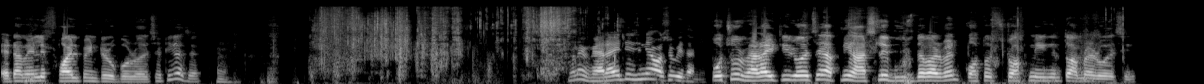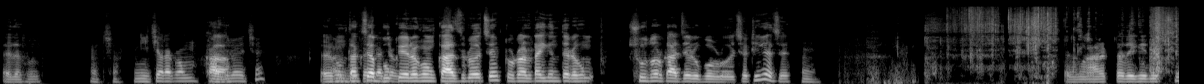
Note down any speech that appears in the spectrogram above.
এটা মেনলি ফয়েল প্রিন্টের উপর রয়েছে। ঠিক আছে? মানে ভ্যারাইটিস নিয়ে অসুবিধা নেই। প্রচুর ভ্যারাইটি রয়েছে আপনি আসলে বুঝতে পারবেন কত স্টক নিয়ে কিন্তু আমরা রয়েছি। এই দেখুন। আচ্ছা নিচে এরকম কাজ হ্যাঁ। রয়েছে? এরকম থাকছে বুকে এরকম কাজ রয়েছে টোটালটাই কিন্তু এরকম সুতোর কাজের উপর রয়েছে ঠিক আছে। এরকম আরেকটা দেখিয়ে দিচ্ছি।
